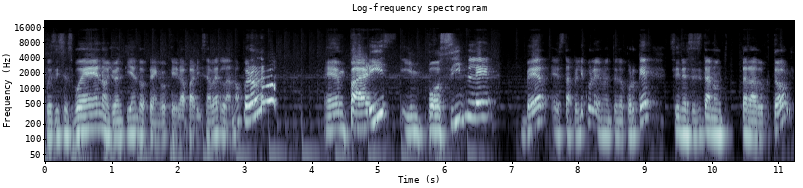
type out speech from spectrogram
pues dices, bueno, yo entiendo, tengo que ir a París a verla, ¿no? Pero no, en París, imposible ver esta película y no entiendo por qué. Si necesitan un traductor,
